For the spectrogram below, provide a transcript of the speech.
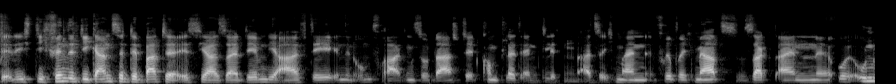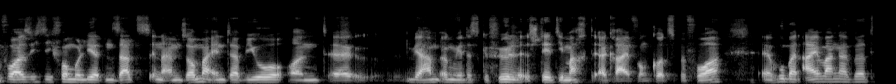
ich, ich, finde, die ganze Debatte ist ja, seitdem die AfD in den Umfragen so dasteht, komplett entglitten. Also ich meine, Friedrich Merz sagt einen unvorsichtig formulierten Satz in einem Sommerinterview und äh, wir haben irgendwie das Gefühl, es steht die Machtergreifung kurz bevor. Äh, Hubert Aiwanger wird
